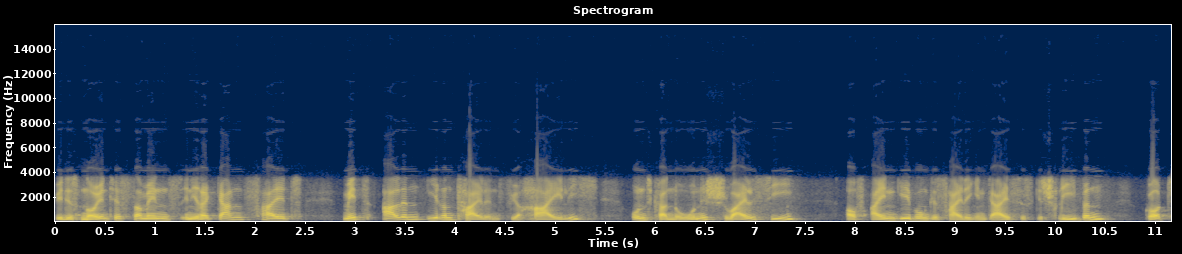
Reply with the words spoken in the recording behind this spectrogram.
wie des Neuen Testaments in ihrer Ganzheit mit allen ihren Teilen für heilig und kanonisch, weil sie auf Eingebung des Heiligen Geistes geschrieben, Gott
